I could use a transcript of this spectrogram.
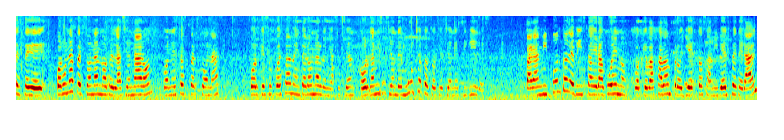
Este, por una persona nos relacionaron con estas personas porque supuestamente era una organización, organización de muchas asociaciones civiles. Para mi punto de vista era bueno porque bajaban proyectos a nivel federal,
